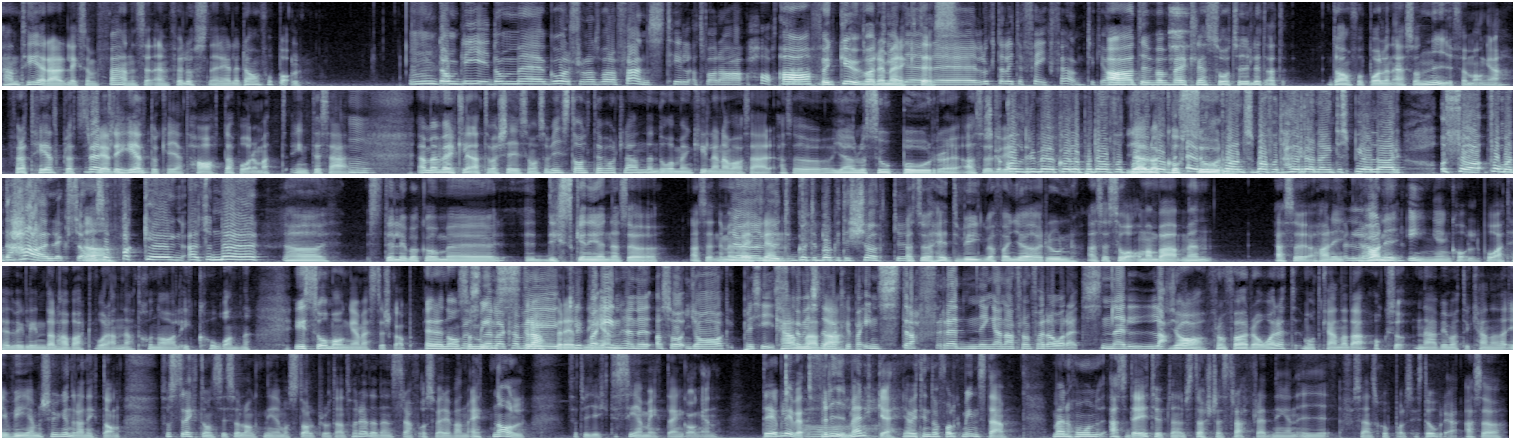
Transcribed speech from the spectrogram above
hanterar liksom fansen en förlust när det gäller damfotboll? Mm, de, blir, de eh, går från att vara fans till att vara hatare. Ja, för gud vad det märktes. eh, luktar lite fake fan tycker jag. Ja, det var verkligen så tydligt att damfotbollen är så ny för många. För att helt plötsligt blev det Verkligen. helt okej att hata på dem. Att inte så här, Mm. ja men verkligen att det var tjejer som var så, vi är stolta över vårt land ändå, men killarna var så här, alltså jävla sopor. Alltså, du Ska vet, aldrig mer kolla på damfotboll. Jävla Jävla kossor. En chans bara för att herrarna inte spelar. Och så får man det här liksom. Ja. Alltså fucking, alltså nej. ja, ställ dig bakom eh, disken igen alltså. Alltså, nej men Jag verkligen. lite, gå tillbaka till köket. Alltså Hedvig, vad fan gör hon? Alltså så, och man bara, men Alltså har ni, har ni ingen koll på att Hedvig Lindahl har varit vår nationalikon i så många mästerskap? Är det någon Men som minns kan vi klippa straffräddningen? in henne, alltså ja precis. Kan vi Kanada. snälla klippa in straffräddningarna från förra året? Snälla! Ja, från förra året mot Kanada, också när vi mötte Kanada i VM 2019, så sträckte hon sig så långt ner mot stolproten att hon räddade en straff och Sverige vann med 1-0. Så att vi gick till semi den gången. Det blev ett Ah. frimärke, jag vet inte om folk minns det. Men hon, alltså det är typ den största straffräddningen i svensk fotbollshistoria. Alltså,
